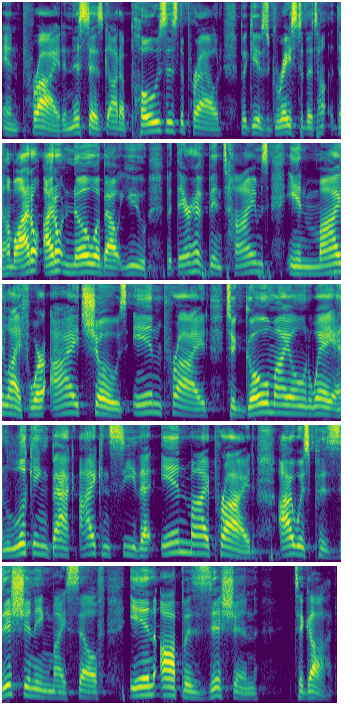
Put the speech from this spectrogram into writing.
and pride. And this says God opposes the proud, but gives grace to the, the humble. I don't, I don't know about you, but there have been times in my life where I chose in pride to go my own way. And looking back, I can see that in my pride, I was positioning myself in opposition to God.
